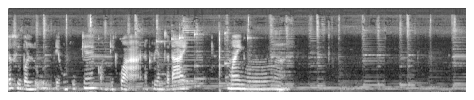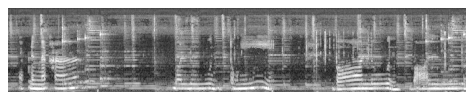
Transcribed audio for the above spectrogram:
ก็คือบอลลูน เดี๋ยวคุณครูแก้ก่อนดีกว่า นักเรียนจะได้ไม่งงแป๊บหนึ่งนะคะ บอลลูน ตรงนี้ บอลลูน บอลลูน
